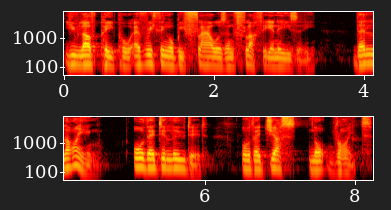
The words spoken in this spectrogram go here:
you love people, everything will be flowers and fluffy and easy, they're lying, or they're deluded, or they're just not right.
